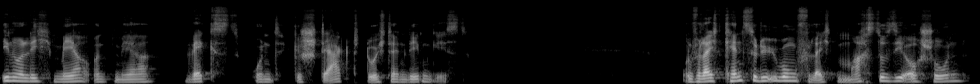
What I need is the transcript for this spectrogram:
innerlich mehr und mehr wächst und gestärkt durch dein Leben gehst? Und vielleicht kennst du die Übung, vielleicht machst du sie auch schon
